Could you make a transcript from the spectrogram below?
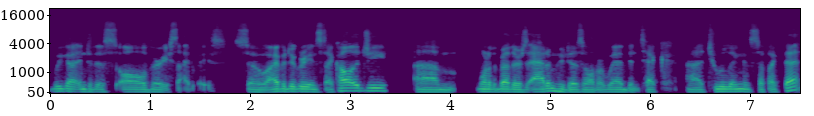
we got into this all very sideways. So I have a degree in psychology. Um, one of the brothers, Adam, who does all of our web and tech uh, tooling and stuff like that.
